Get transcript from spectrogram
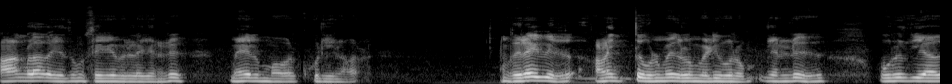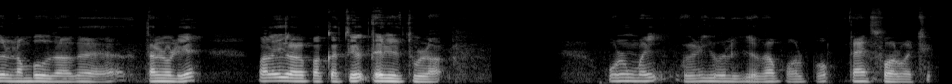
நாங்களாக எதுவும் செய்யவில்லை என்று மேலும் அவர் கூறினார். விரைவில் அனைத்து உண்மைகளும் வெளிவரும் என்று உறுதியாக நம்புவதாக தன்னுடைய வலைதள பக்கத்தில் தெரிவித்துள்ளார். உண்மை வெளிவருகிறதா பார்ப்போம். தேங்க்ஸ் ஃபார் வாட்சிங்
